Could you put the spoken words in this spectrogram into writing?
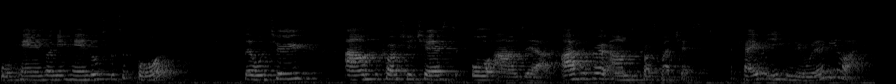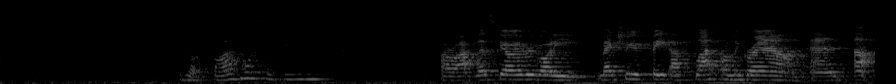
or hands on your handles for support. Level two, arms across your chest or arms out. I prefer arms across my chest, okay? But you can do whatever you like. We've got five more seconds. All right, let's go everybody. Make sure your feet are flat on the ground and up.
